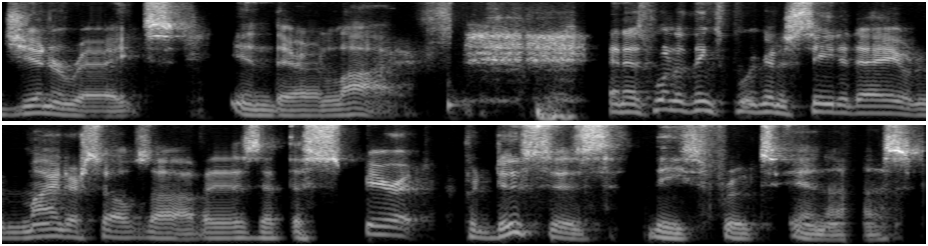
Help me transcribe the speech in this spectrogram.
generates in their life. And as one of the things we're going to see today or remind ourselves of is that the Spirit produces these fruits in us.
